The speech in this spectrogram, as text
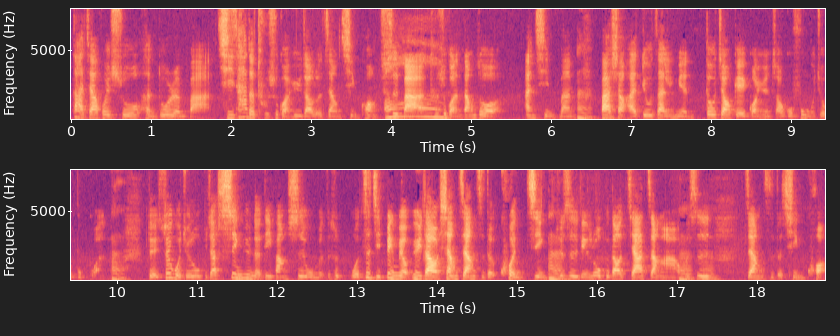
大家会说，很多人把其他的图书馆遇到了这样情况，就是把图书馆当做安心班，嗯，把小孩丢在里面，都交给管员照顾，父母就不管，嗯，对，所以我觉得我比较幸运的地方是我们的我自己并没有遇到像这样子的困境，就是联络不到家长啊，或是。这样子的情况，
